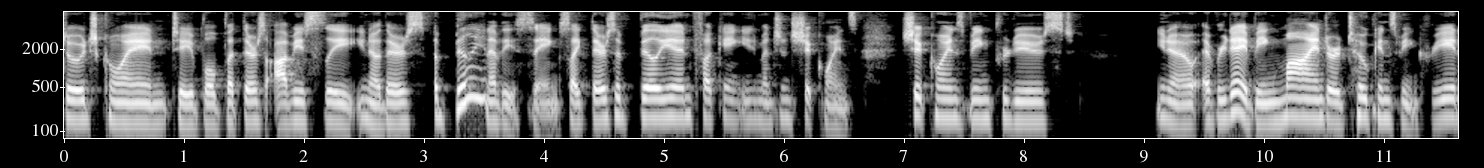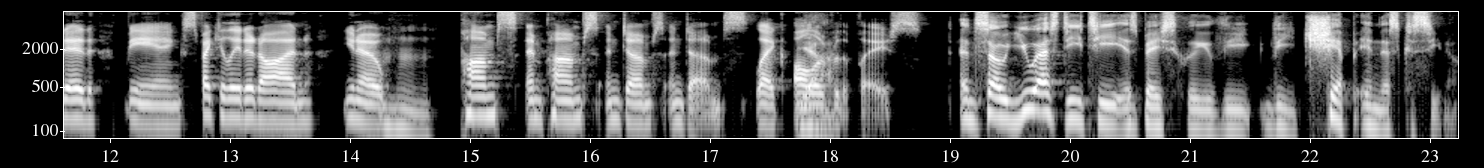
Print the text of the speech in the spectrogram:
Dogecoin table, but there's obviously, you know, there's a billion of these things. Like there's a billion fucking you mentioned shitcoins. Shitcoins being produced, you know, every day, being mined or tokens being created, being speculated on, you know, Mhm. pumps and pumps and dumps and dumps, like all Yeah. over the place. And so USDT is basically the the chip in this casino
